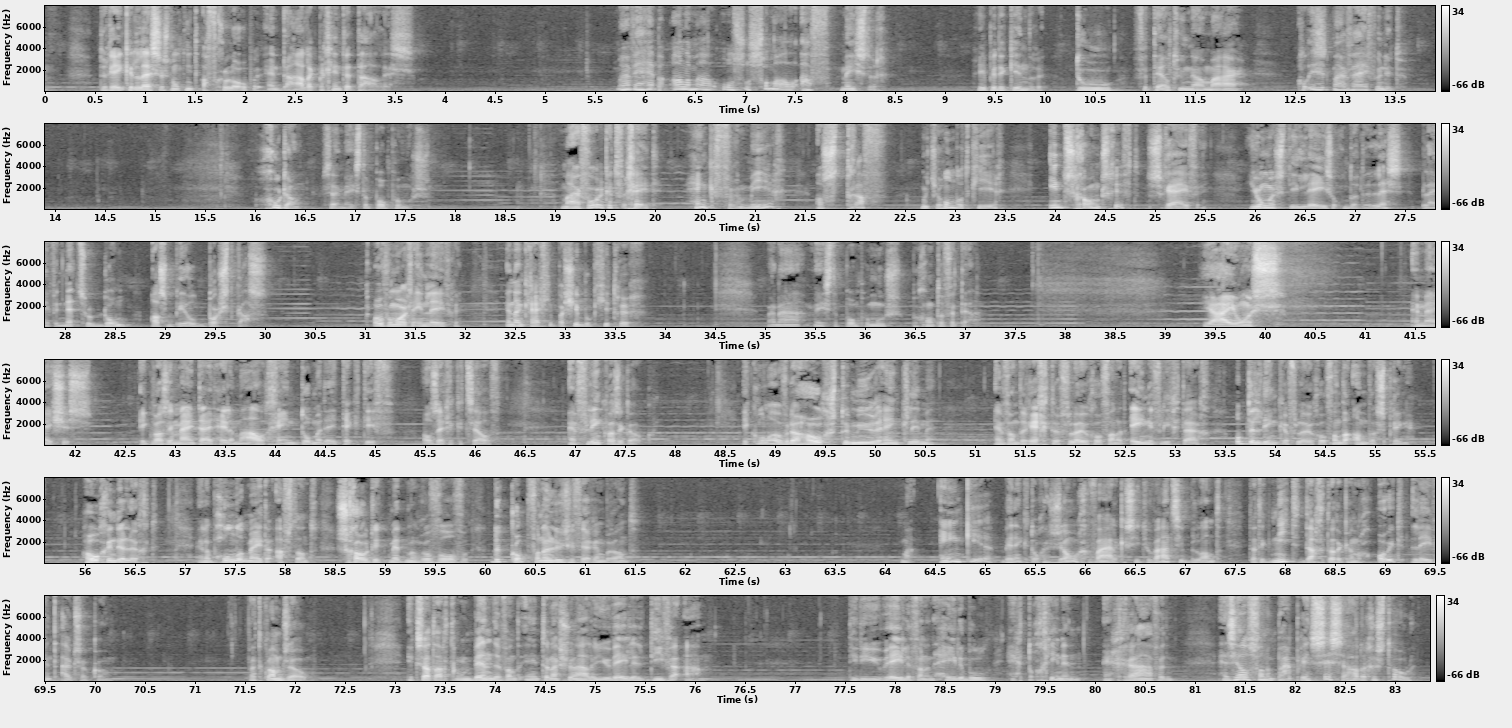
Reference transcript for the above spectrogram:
de rekenles is nog niet afgelopen en dadelijk begint de taalles. Maar we hebben allemaal onze sommen al af, meester, riepen de kinderen. Toe, vertelt u nou maar, al is het maar vijf minuten. Goed dan, zei meester Pompemoes. Maar voor ik het vergeet, Henk Vermeer, als straf moet je honderd keer in schoonschrift schrijven: Jongens die lezen onder de les blijven net zo dom als Bill Borstkas. Overmorgen inleveren en dan krijg je pas je boekje terug. Waarna meester Pompemoes begon te vertellen. Ja, jongens en meisjes. Ik was in mijn tijd helemaal geen domme detectief, al zeg ik het zelf. En flink was ik ook. Ik kon over de hoogste muren heen klimmen en van de rechtervleugel van het ene vliegtuig op de linkervleugel van de ander springen. Hoog in de lucht en op 100 meter afstand schoot ik met mijn revolver de kop van een lucifer in brand. Maar één keer ben ik toch in zo'n gevaarlijke situatie beland dat ik niet dacht dat ik er nog ooit levend uit zou komen. Dat kwam zo. Ik zat achter een bende van de internationale juwelendieven aan. Die de juwelen van een heleboel hertoginnen en graven en zelfs van een paar prinsessen hadden gestolen.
